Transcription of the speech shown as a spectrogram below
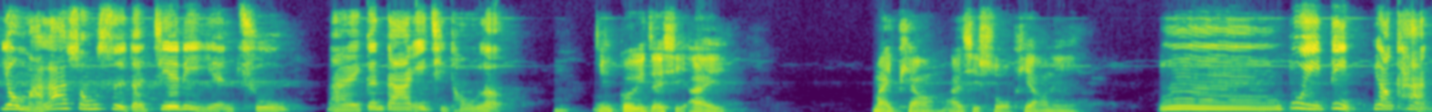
用马拉松式的接力演出来跟大家一起同乐。你关于这是爱。卖票还是锁票呢？嗯，不一定要看。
